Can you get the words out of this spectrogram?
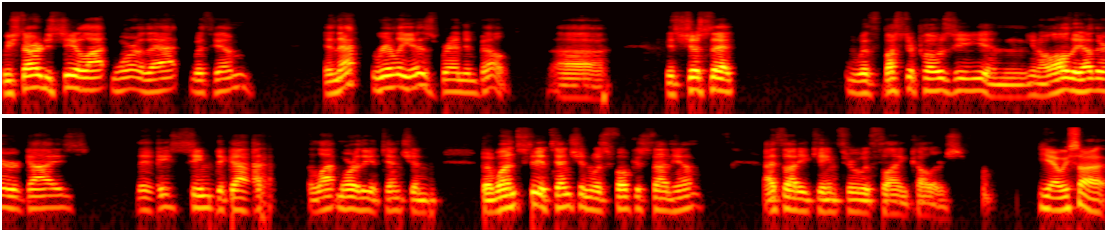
We started to see a lot more of that with him, and that really is Brandon Belt. Uh, it's just that with Buster Posey and you know all the other guys, they seemed to got a lot more of the attention. But once the attention was focused on him, I thought he came through with flying colors. Yeah, we saw,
